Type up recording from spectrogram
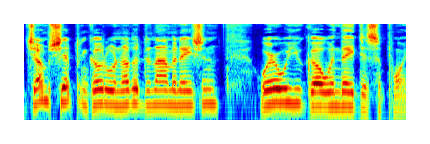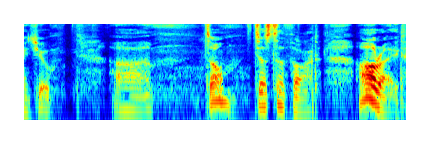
jump ship and go to another denomination, where will you go when they disappoint you? Uh, so, just a thought. All right,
